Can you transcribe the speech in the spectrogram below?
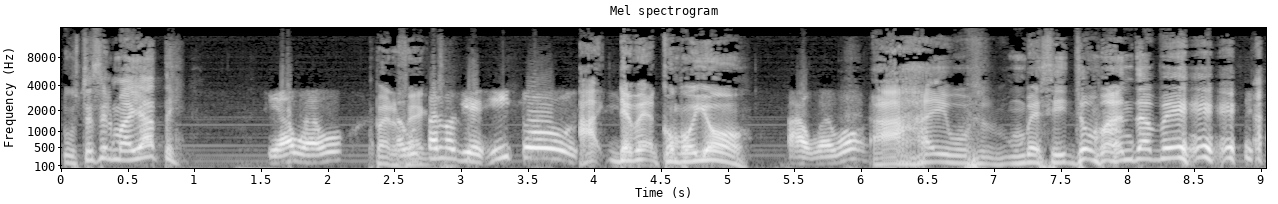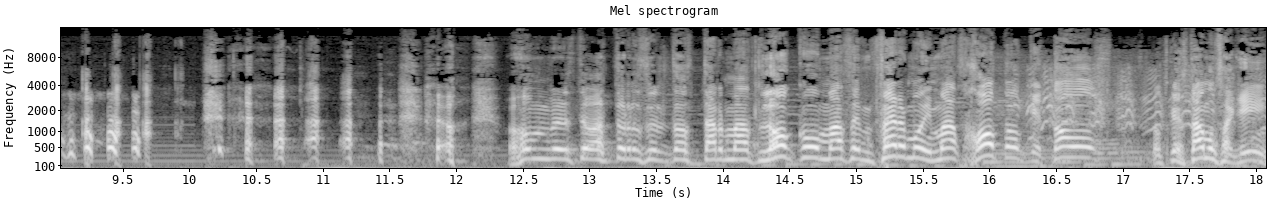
¿Usted es el mayate? Sí, a huevo. Perfecto. Me gustan los viejitos. Ay, de ver, como yo. A huevo. Ay, pues, un besito, mándame. Hombre, este vato resultó estar más loco, más enfermo y más joto que todos los que estamos aquí.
